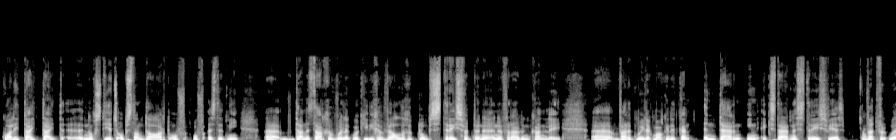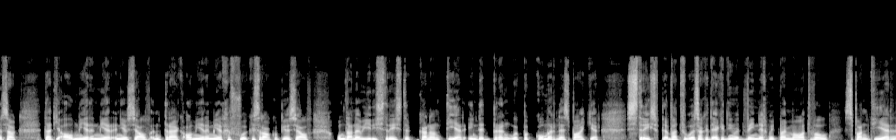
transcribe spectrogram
kwaliteit tyd uh, nog steeds op standaard of of is dit nie? Uh, dan is daar gewoonlik ook hierdie geweldige klomp stres wat binne in 'n verhouding kan lê uh, wat dit moeilik maak en dit kan intern en eksterne stres wees wat veroorsaak dat jy al meer en meer in jouself intrek, al meer en meer gefokus raak op jouself om dan nou hierdie stres te kan hanteer en dit bring ook bekommernis baie keer. Stres wat veroorsaak dat ek dit nie noodwendig met my maat wil spandeer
